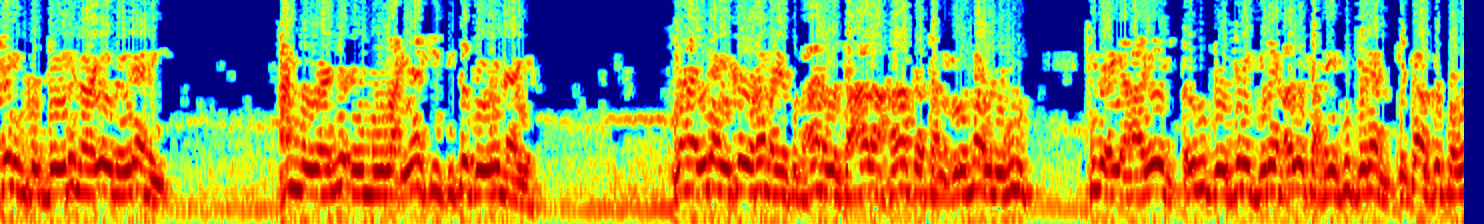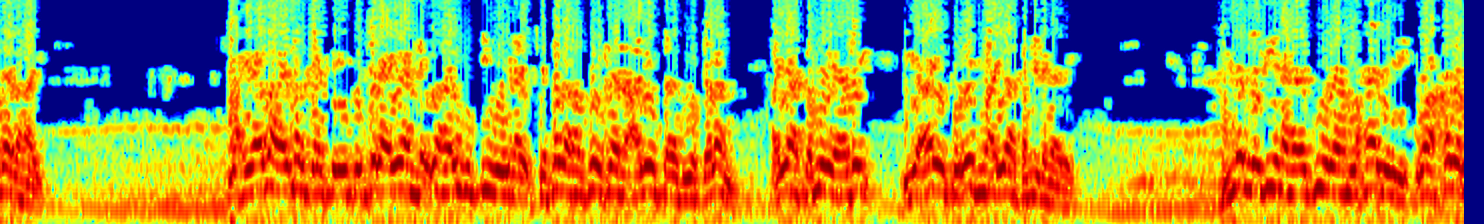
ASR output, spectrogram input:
kelimka doorinaayowdha ilaahay can mawaadicihi mawlacyaashiisii ka doorinaaya. Waxaa ilaahay ka warramaya subxaana wa tacaala khaasatan culamaa ulyahuud sida ay ahaayeen ay u beedeli jireen ay u taxriifi jireen kitaabkii tawreed ahay waxyaabaha markaasi ay bedelayaanne waxaa ugu sii weynaa sifada rasuulkeena calayhi salaatu wasalaam ayaa ka mid ahaaday iyo aayatu rajma ayaa ka mid ahaaday min aladiina haaduudan waxaa la yidhi waa khabar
